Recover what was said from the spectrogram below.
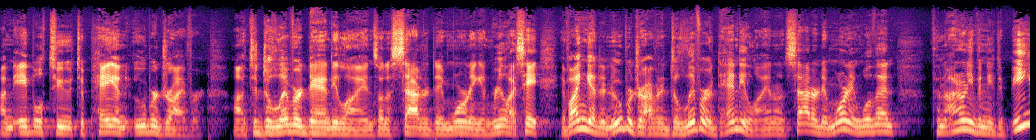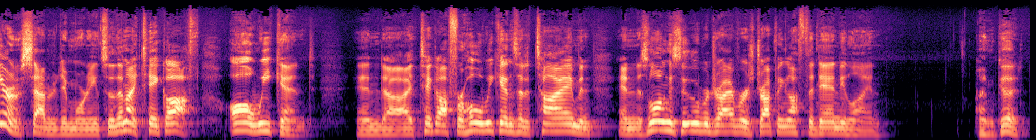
I'm able to, to pay an Uber driver uh, to deliver dandelions on a Saturday morning and realize, hey, if I can get an Uber driver to deliver a dandelion on a Saturday morning, well, then then I don't even need to be here on a Saturday morning. So then I take off all weekend. And uh, I take off for whole weekends at a time. And, and as long as the Uber driver is dropping off the dandelion, I'm good.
